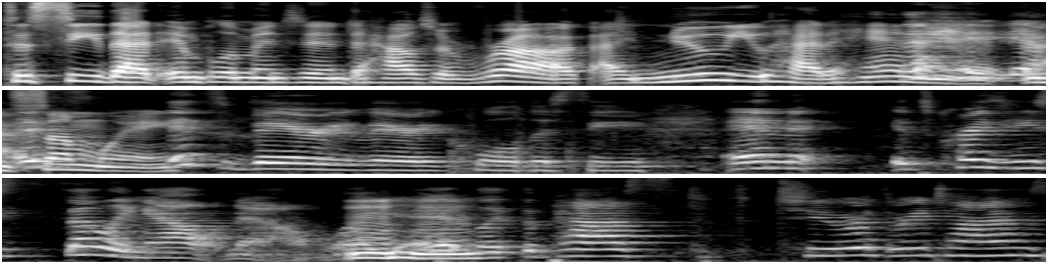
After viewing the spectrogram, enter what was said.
to see that implemented into House of Rock, I knew you had a hand in it Yeah, in some way. It's very, very cool to see, and it's crazy. He's selling out now. Like, Mm-hmm. and, like the past two or three times,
